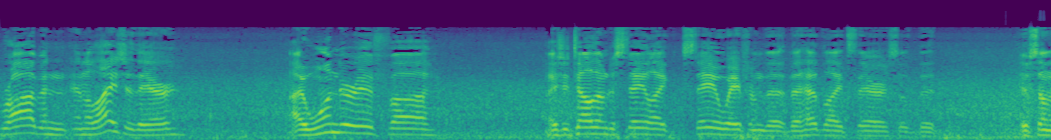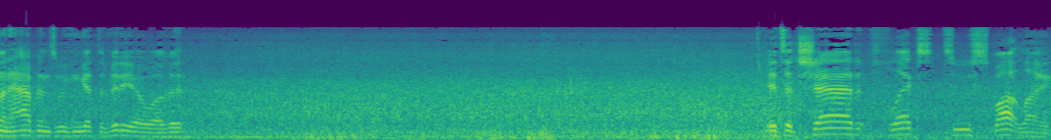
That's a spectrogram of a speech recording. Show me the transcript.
Rob and, and, Elijah there. I wonder if uh, I should tell them to stay like stay away from the, the headlights there, so that if something happens, we can get the video of it. It's a Chad Flex 2 Spotlight.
